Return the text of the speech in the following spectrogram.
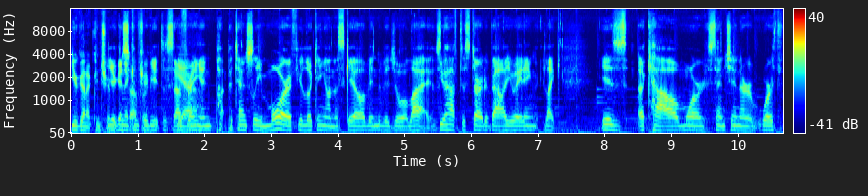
you're going to contribute. You're going to contribute to suffering, yeah. and potentially more if you're looking on the scale of individual lives. You have to start evaluating, like is a cow more sentient or worth,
